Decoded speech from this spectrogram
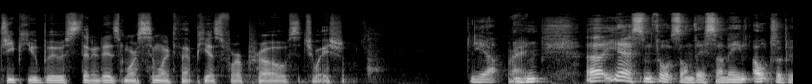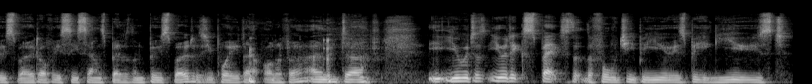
GPU boost than it is more similar to that PS4 Pro situation. Yeah. Right. Mm-hmm. Uh, yeah, some thoughts on this. I mean, Ultra Boost mode obviously sounds better than Boost mode, as you pointed out, Oliver. And uh, you would you would expect that the full GPU is being used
